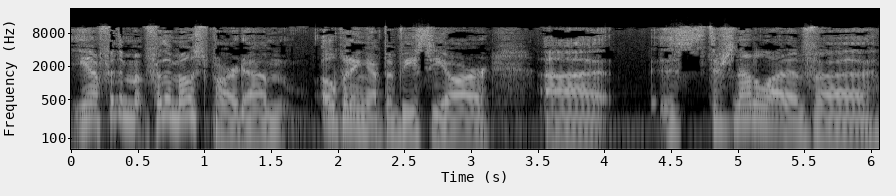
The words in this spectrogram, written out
yeah, for the for the most part, um, opening up a VCR, uh, is, there's not a lot of. Uh,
